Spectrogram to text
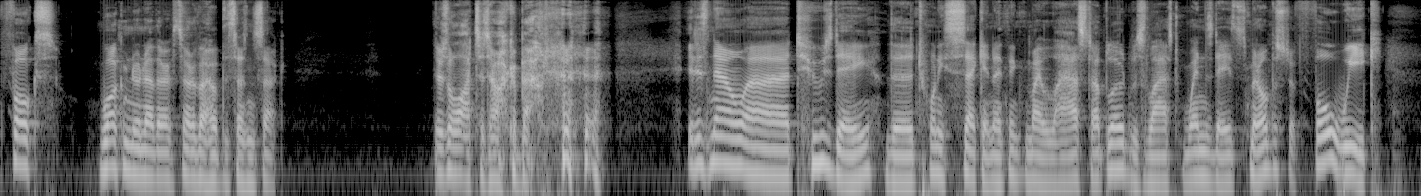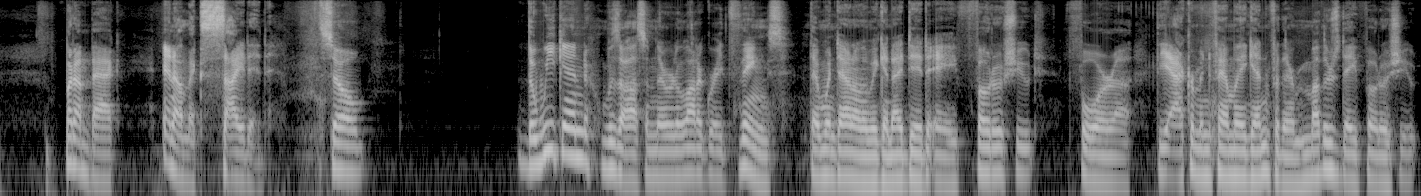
folks, welcome to another episode of I Hope This Doesn't Suck. There's a lot to talk about. it is now uh, Tuesday, the 22nd. I think my last upload was last Wednesday. It's been almost a full week, but I'm back and I'm excited. So the weekend was awesome. There were a lot of great things that went down on the weekend. I did a photo shoot for uh, the Ackerman family again for their Mother's Day photo shoot.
